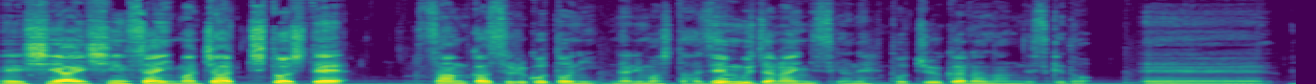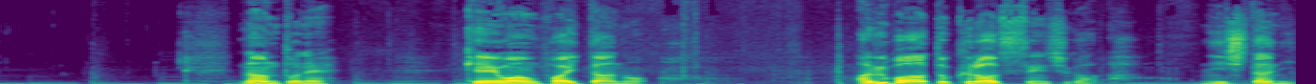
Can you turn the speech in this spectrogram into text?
えー、試合審査員、まあ、ジャッジとして参加することになりました。全部じゃないんですけどね、途中からなんですけど、えー、なんとね、K1 ファイターのアルバート・クラウス選手が西谷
